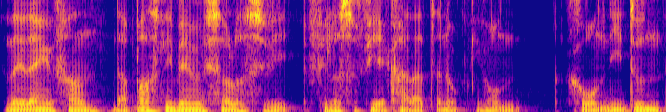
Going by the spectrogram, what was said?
En dat je denkt van, dat past niet bij mijn filosofie. filosofie ik ga dat dan ook niet, gewoon, gewoon niet doen.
